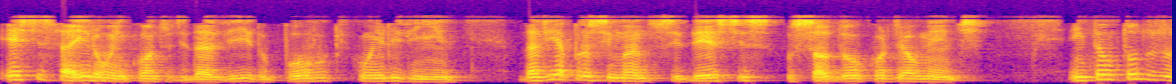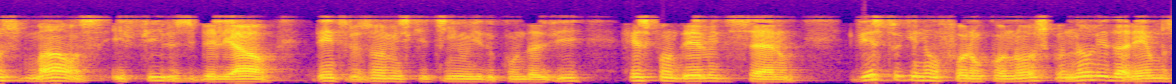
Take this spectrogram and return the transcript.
estes saíram ao encontro de Davi e do povo que com ele vinha. Davi, aproximando-se destes, os saudou cordialmente. Então todos os maus e filhos de Belial, dentre os homens que tinham ido com Davi, responderam e disseram: Visto que não foram conosco, não lhe daremos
